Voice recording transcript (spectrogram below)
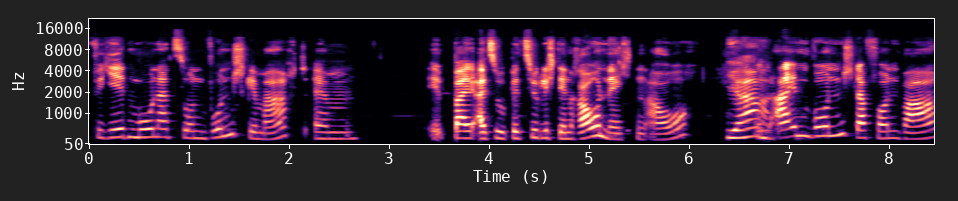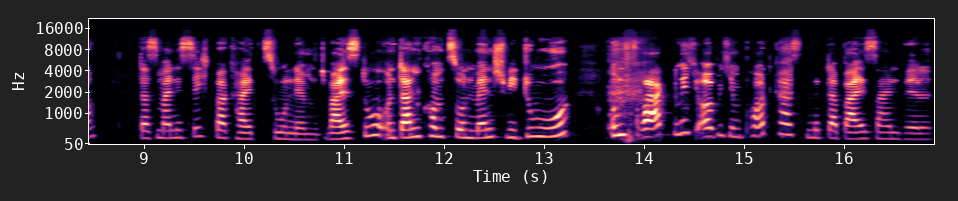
für jeden Monat so einen Wunsch gemacht, ähm, äh, bei, also bezüglich den Rauhnächten auch. Ja. Und ein Wunsch davon war, dass meine Sichtbarkeit zunimmt, weißt du? Und dann kommt so ein Mensch wie du und fragt mich, ob ich im Podcast mit dabei sein will.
